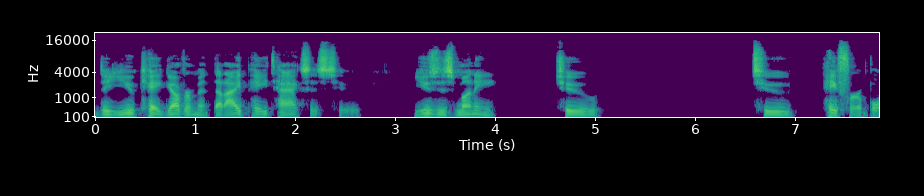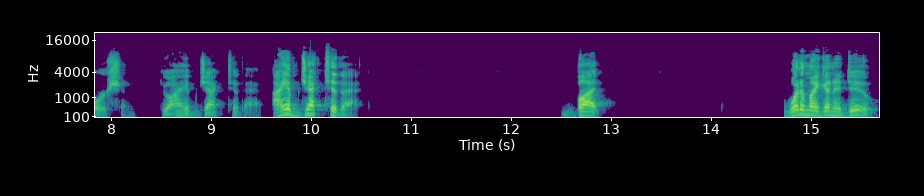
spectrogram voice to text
the UK government that I pay taxes to uses money to to pay for abortion? Do I object to that? I object to that. But what am I going to do?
